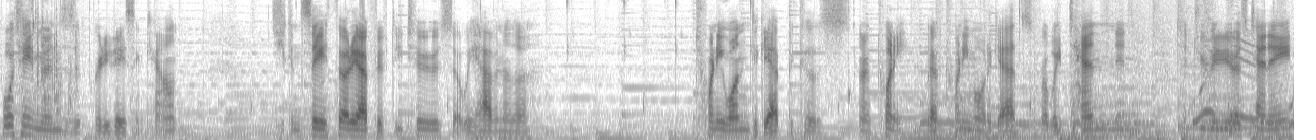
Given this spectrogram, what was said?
Fourteen moons is a pretty decent count. As you can see, 30 out of 52, so we have another 21 to get because, no, 20. We have 20 more to get, so probably 10 into two videos, 10 each,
